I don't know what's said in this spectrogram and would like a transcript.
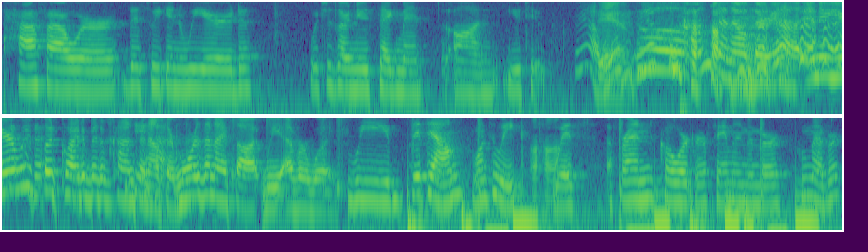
half hour This Week in Weird, which is our new segment on YouTube. Yeah, we have, we have some content out there. Yeah, in a year we've put quite a bit of content out there, more than I thought we ever would. We sit down once a week Uh-huh. with a friend, coworker, family member, whomever.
